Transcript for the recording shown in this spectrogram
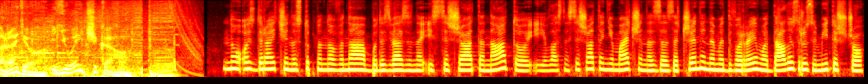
Радіо UA Чикаго Ну, ось, до речі, наступна новина буде зв'язана із США та НАТО. І, власне, США та Німеччина за зачиненими дверима дали зрозуміти, що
